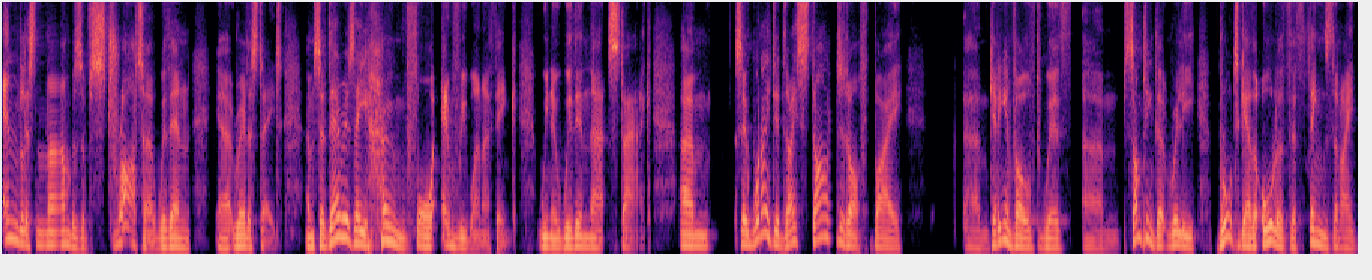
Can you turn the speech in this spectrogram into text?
endless numbers of strata within uh, real estate. Um, so there is a home for everyone, I think, we know within that stack. Um, so what I did is I started off by um, getting involved with um, something that really brought together all of the things that I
